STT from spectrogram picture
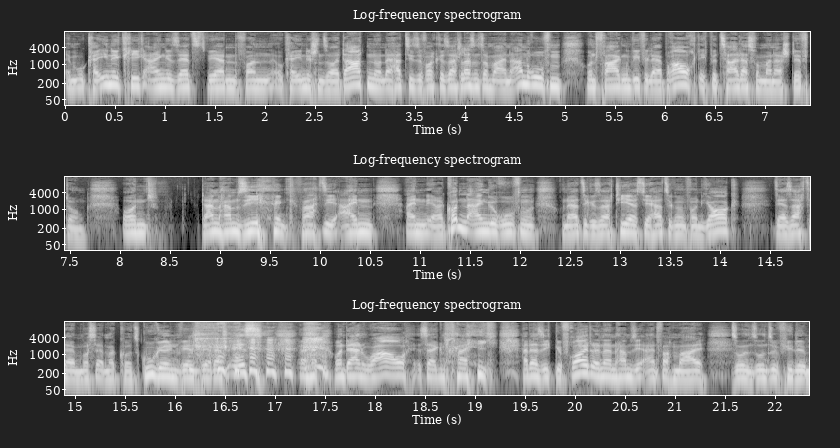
im Ukraine-Krieg eingesetzt werden von ukrainischen Soldaten und da hat sie sofort gesagt, lass uns doch mal einen anrufen und fragen, wie viel er braucht. Ich bezahle das von meiner Stiftung. Und dann haben sie quasi einen, einen ihrer Kunden angerufen und da hat sie gesagt, hier ist die Herzogin von York. Der sagt, er muss ja immer kurz googeln, wer, wer das ist. und dann, wow, ist er gleich, hat er sich gefreut und dann haben sie einfach mal so und so und so viele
